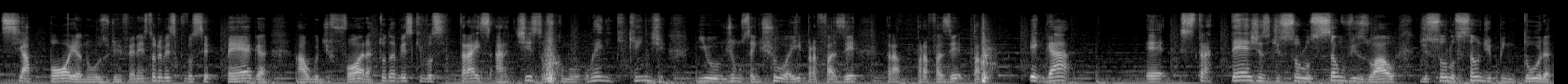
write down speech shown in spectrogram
se apoia no uso de referência, toda vez que você pega algo de fora, toda vez que você traz artistas como o Enik Kenji e o Jun Senshu aí para fazer, para fazer, para pegar é, estratégias de solução visual, de solução de pintura,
